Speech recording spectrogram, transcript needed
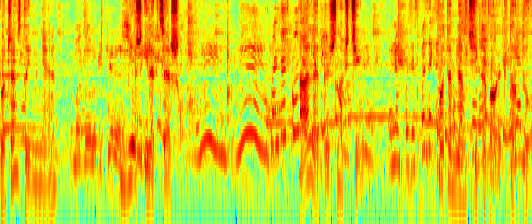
Poczęstuj mnie. Bierz ile chcesz. Ale pyszności. Potem te dam ci kawałek tortu.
